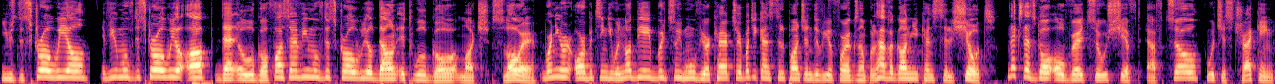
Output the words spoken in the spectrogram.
use the scroll wheel. If you move the scroll wheel up, then it will go faster. If you move the scroll wheel down, it will go much slower. When you're orbiting, you will not be able to move your character, but you can still punch and if you, for example, have a gun, you can still shoot. Next, let's go over to Shift F2, which is tracking.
